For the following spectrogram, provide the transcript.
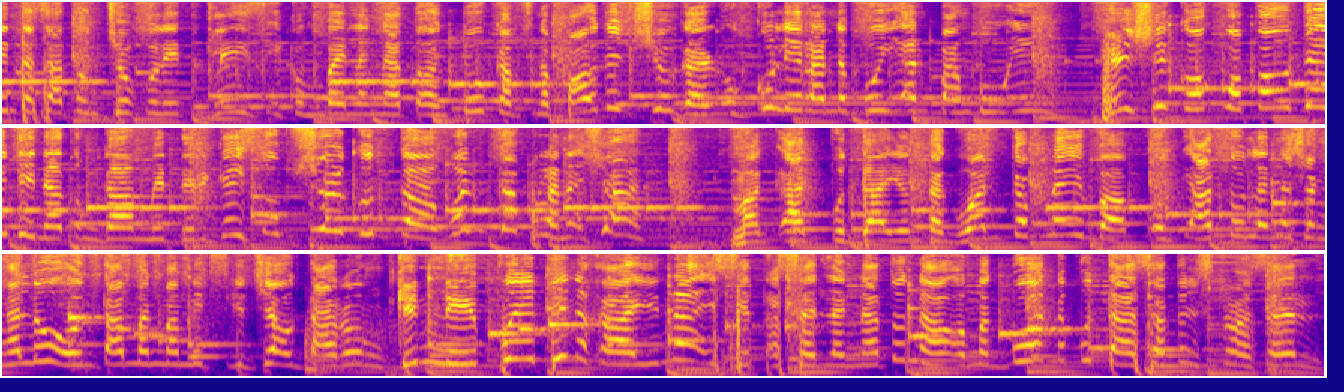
Magbuhat din ta sa atong chocolate glaze. I-combine lang nato ang 2 cups na powdered sugar ug kuliran na buyan pang buing. Hershey cocoa powder din atong gamit diri guys. Of sure good ta. 1 cup ra na siya. Mag-add po dayon tag 1 cup na evap ug ato lang na siyang haluon taman ma-mix gyud siya og tarong. Kini pwede na kayo na isit aside lang nato na o magbuhat na punta sa atong streusel.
